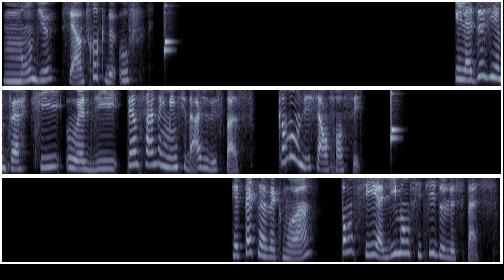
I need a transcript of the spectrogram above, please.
Mon Dieu, c'est un truc de ouf. Et la deuxième partie où elle dit pensar na imensidade do espaço. Comment on dit ça en français? Répète avec moi. Penser à l'immensité de l'espace.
